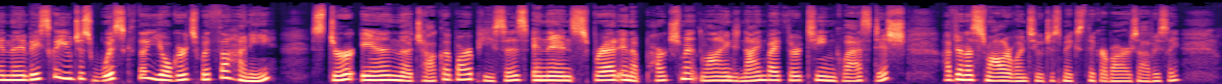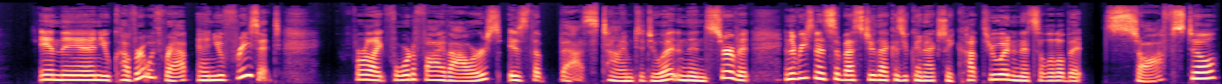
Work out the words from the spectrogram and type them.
And then basically you just whisk the yogurts with the honey, stir in the chocolate bar pieces, and then spread in a parchment lined 9 by 13 glass dish. I've done a smaller one too, just makes thicker bars, obviously. And then you cover it with wrap and you freeze it for like four to five hours is the best time to do it and then serve it. And the reason it's the best to do that because you can actually cut through it and it's a little bit soft still.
